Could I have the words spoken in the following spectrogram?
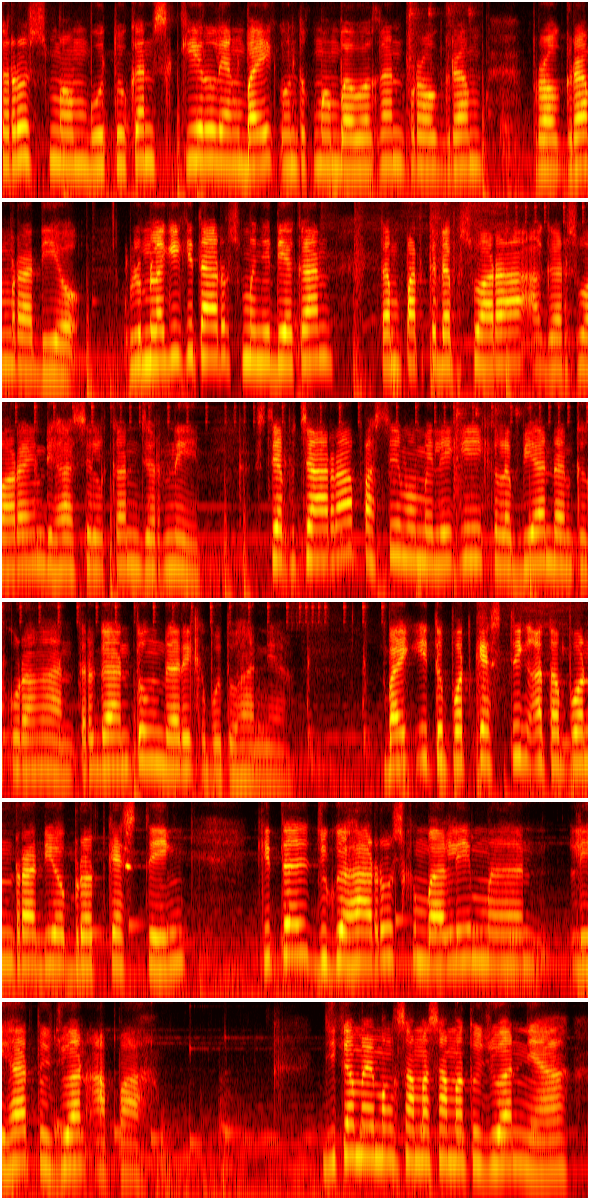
terus membutuhkan skill yang baik untuk membawakan program-program radio. Belum lagi kita harus menyediakan tempat kedap suara agar suara yang dihasilkan jernih. Setiap cara pasti memiliki kelebihan dan kekurangan, tergantung dari kebutuhannya. Baik itu podcasting ataupun radio broadcasting, kita juga harus kembali melihat tujuan apa. Jika memang sama-sama tujuannya,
